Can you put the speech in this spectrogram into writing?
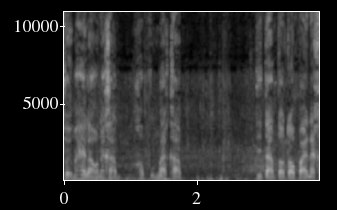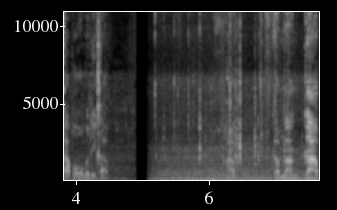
สวยๆมาให้เรานะครับ ขอบคุณมากครับ ติดตามตอนต่อไปนะครับผมสวัสดีครับ ครับกำลังกลับ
